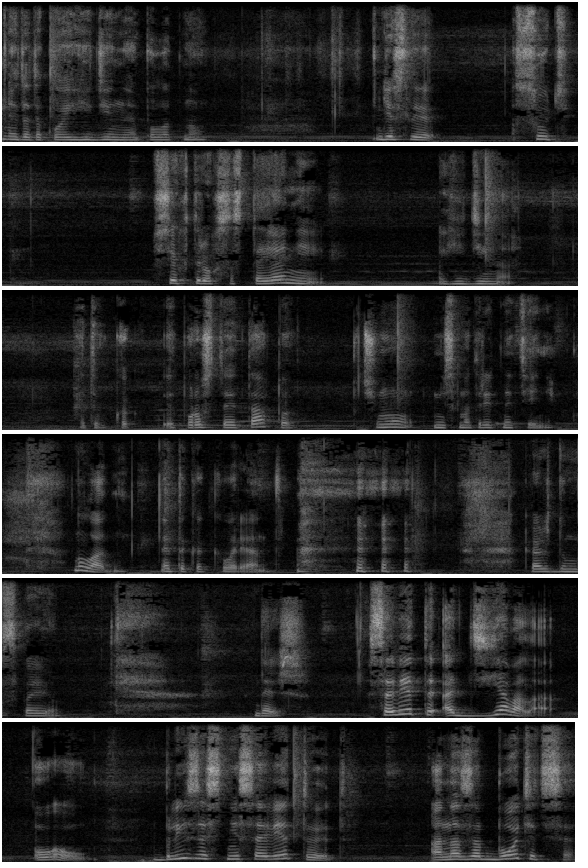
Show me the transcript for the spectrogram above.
Это такое единое полотно. Если суть всех трех состояний едина, это как это просто этапы, почему не смотреть на тени? Ну ладно, это как вариант. Каждому свое. Дальше. Советы от дьявола. Оу. Близость не советует, она заботится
